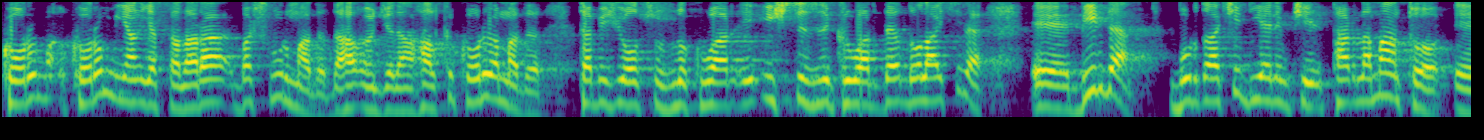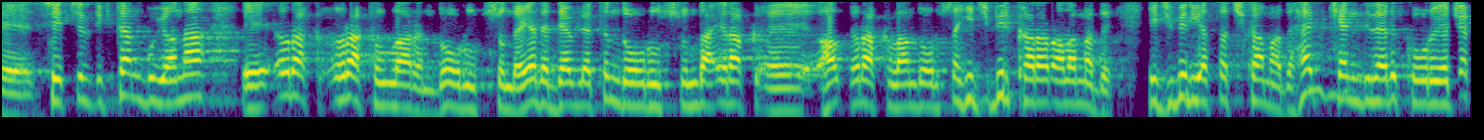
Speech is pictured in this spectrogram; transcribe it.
korum, korunmayan yasalara başvurmadı. Daha önceden halkı koruyamadı. Tabii yolsuzluk var, e, işsizlik var. Dolayısıyla e, bir de buradaki diyelim ki parlamento e, seçildikten bu yana e, Irak Iraklıların doğrultusunda ya da devletin doğrultusunda Irak e, Iraklıların doğrultusunda hiçbir karar alamadı. Hiçbir yasa çıkamadı. Hep kendileri koruyacak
